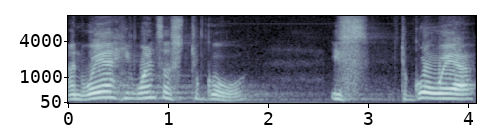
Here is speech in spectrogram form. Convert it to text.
And where He wants us to go is to go where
